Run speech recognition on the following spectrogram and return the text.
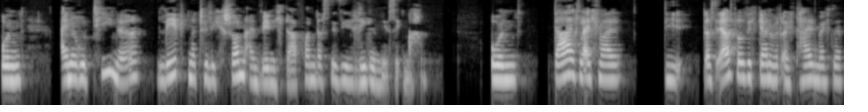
Und eine Routine lebt natürlich schon ein wenig davon, dass wir sie regelmäßig machen. Und da gleich mal die das erste, was ich gerne mit euch teilen möchte,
